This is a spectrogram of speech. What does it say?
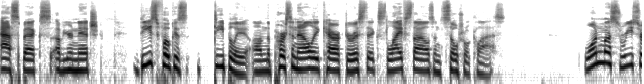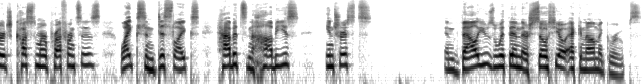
aspects of your niche, these focus deeply on the personality characteristics, lifestyles, and social class. One must research customer preferences, likes and dislikes, habits and hobbies, interests, and values within their socioeconomic groups.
